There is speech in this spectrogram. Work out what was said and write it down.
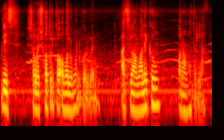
প্লিজ সবাই সতর্ক অবলম্বন করবেন। আসসালামু আলাইকুম রহমতুল্লাহ।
